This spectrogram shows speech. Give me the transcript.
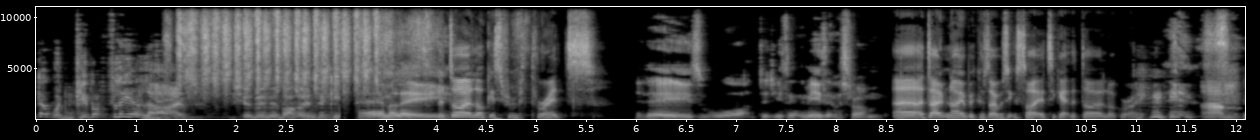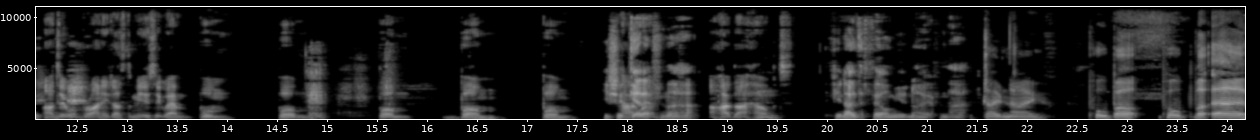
That wouldn't keep a flea alive. Should we be bothering to keep... Emily. The dialogue is from Threads. It is. What did you think the music was from? Uh, I don't know because I was excited to get the dialogue right. um, I'll do what Bryony does. The music went boom, boom, boom, boom, boom. You should How get it it from that. I hope that helped. If you know the film, you'd know it from that. don't know. Paul Bot, Paul, Bot, uh,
